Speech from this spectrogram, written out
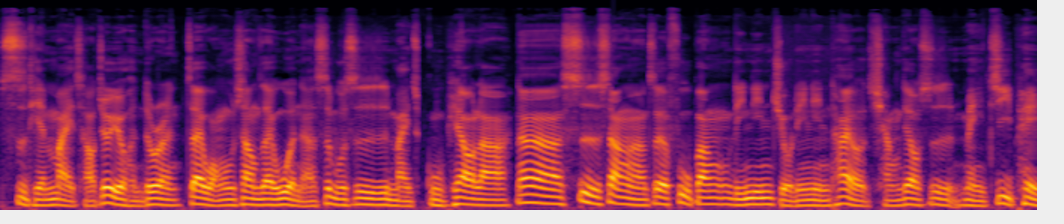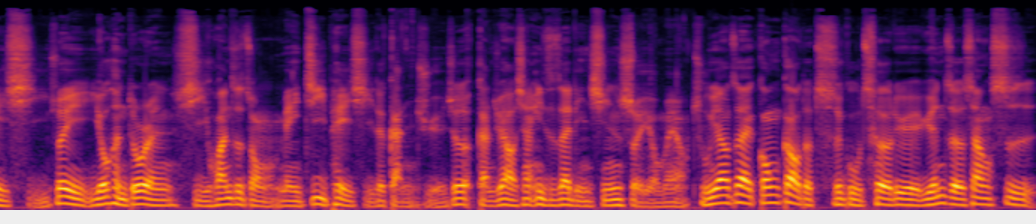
四天卖超，就有很多人在网络上在问啊，是不是买股票啦？那事实上啊，这个富邦零零九零零它有强调是每季配息，所以有很多人喜欢这种每季配息的感觉，就是感觉。好像一直在领薪水，有没有？主要在公告的持股策略，原则上是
